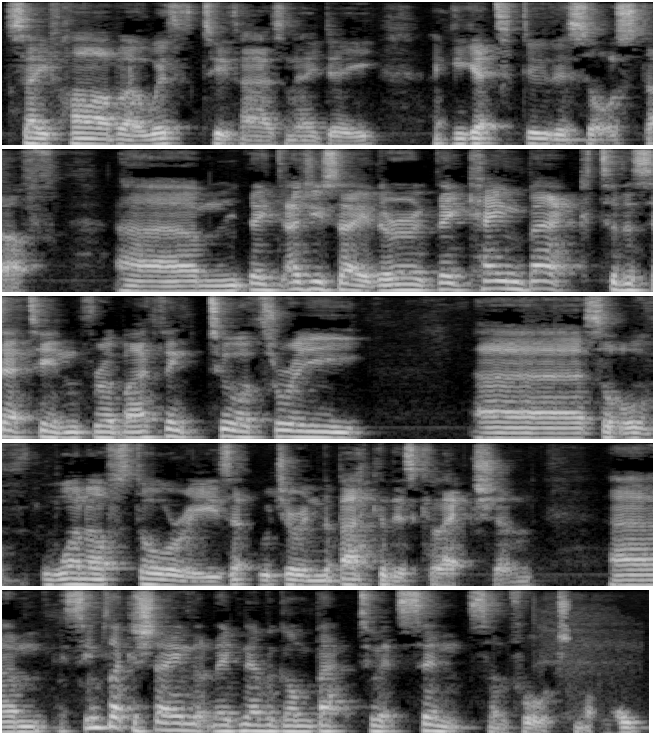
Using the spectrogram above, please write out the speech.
safe harbour with 2000 AD and can get to do this sort of stuff. Um, they, as you say, they came back to the setting for about, I think two or three uh, sort of one-off stories which are in the back of this collection. Um, it seems like a shame that they've never gone back to it since, unfortunately.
